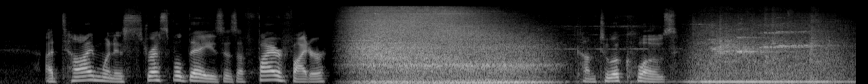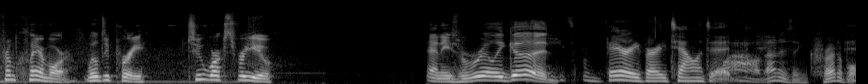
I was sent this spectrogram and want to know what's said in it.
A time when his stressful days as a firefighter come to a close. From Claremore, Will Dupree, Two Works for You. And he's really good. He's very, very talented. Wow, that is incredible.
